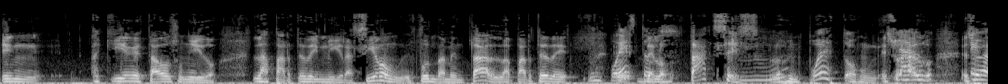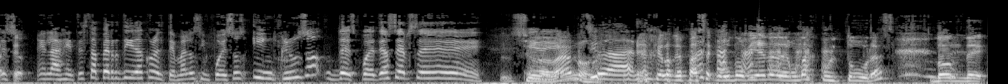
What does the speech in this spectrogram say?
en aquí en Estados Unidos. La parte de inmigración es fundamental, la parte de, Impuestos. de, de los taxes, los impuestos. Eso Claro. es algo... Eso Eh, es- eso- eh, la gente está perdida con el tema de los impuestos, incluso después de hacerse eh, ciudadano. ciudadano. Es que lo que pasa es que uno viene de unas culturas donde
